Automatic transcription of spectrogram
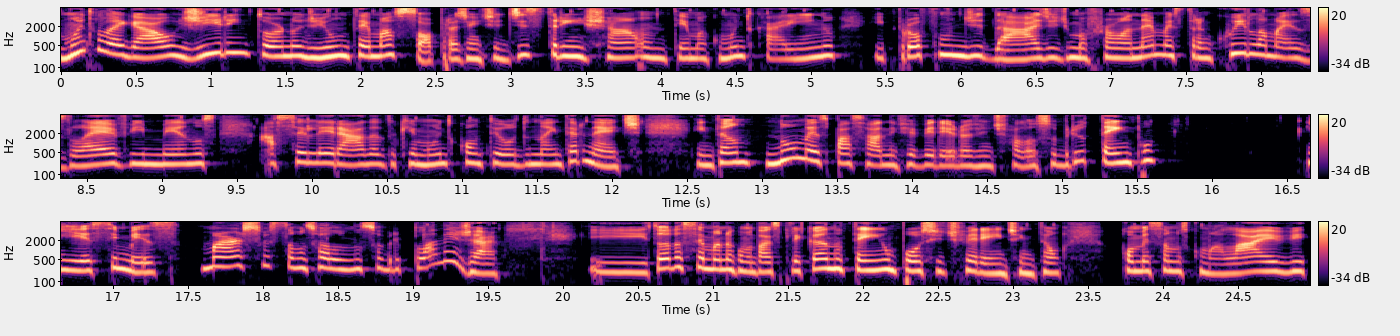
muito legal, gira em torno de um tema só, para a gente destrinchar um tema com muito carinho e profundidade, de uma forma né, mais tranquila, mais leve e menos acelerada do que muito conteúdo na internet. Então, no mês passado, em fevereiro, a gente falou sobre o tempo. E esse mês, março, estamos falando sobre planejar. E toda semana, como eu estava explicando, tem um post diferente. Então, começamos com uma live,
